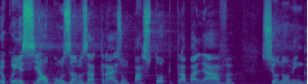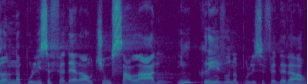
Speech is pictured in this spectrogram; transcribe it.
eu conheci há alguns anos atrás um pastor que trabalhava, se eu não me engano, na Polícia Federal, tinha um salário incrível na Polícia Federal,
